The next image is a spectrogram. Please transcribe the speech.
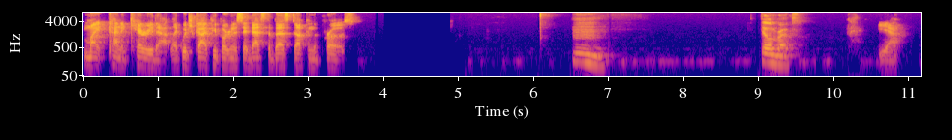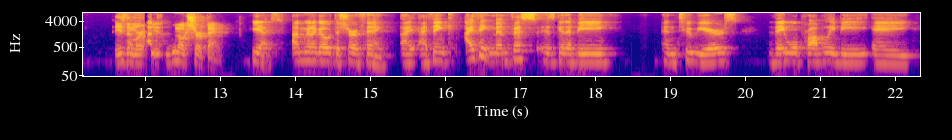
might kind of carry that? Like, which guy people are going to say that's the best duck in the pros? Hmm. Dillon Brooks. Yeah, he's the, mer- he's the most sure thing. Yes, I'm gonna go with the sure thing. I, I think I think Memphis is gonna be in two years they will probably be a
